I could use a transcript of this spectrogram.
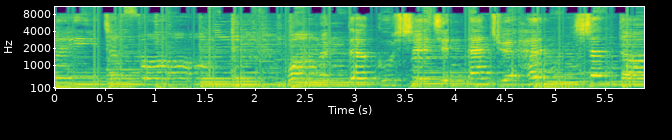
吹着风。我们的故事简单却很生动。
